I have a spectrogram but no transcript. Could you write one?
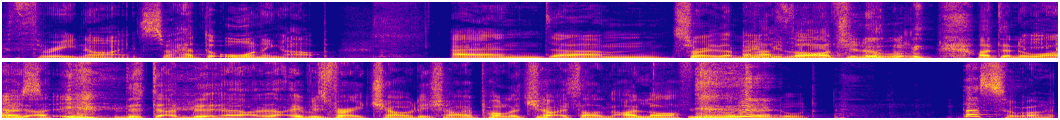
three nights, so I had the awning up. And um, Sorry, that made me thought, laugh. "Do you know what? I don't know why. Yes, I- I- the- the- uh, it was very childish. I apologise. I, I laughed. I giggled. That's all right.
